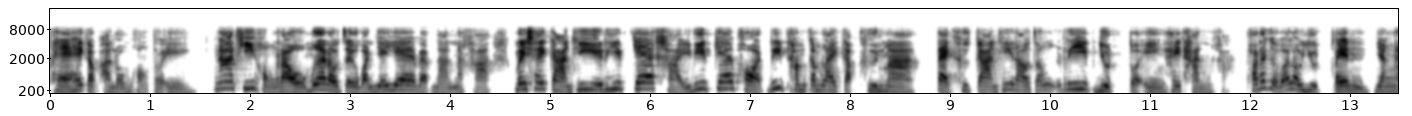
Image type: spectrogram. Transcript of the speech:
แพ้ให้กับอารมณ์ของตัวเอง หน้าที่ของเราเมื่อเราเจอวันแย่ๆแบบนั้นนะคะ ไม่ใช่การที่รีบแก้ไข รีบแก้พอร์ต รีบทำกำไรกลับคืนมา แต่คือการที่เราต้องรีบหยุดตัวเองให้ทันค่ะ เพราะถ้าเกิดว่าเราหยุดเป็นยังไง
